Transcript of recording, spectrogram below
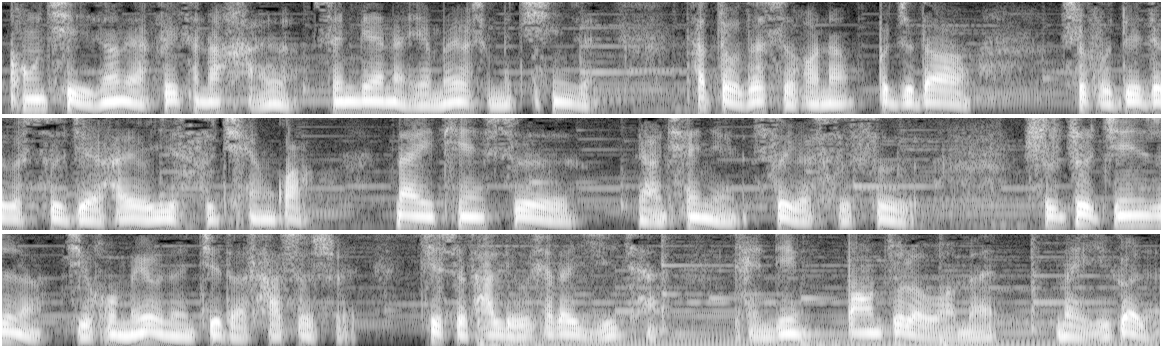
空气仍然非常的寒冷，身边呢也没有什么亲人。他走的时候呢，不知道是否对这个世界还有一丝牵挂。那一天是两千年四月十四日，时至今日呢，几乎没有人记得他是谁，即使他留下的遗产。肯定帮助了我们每一个人。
